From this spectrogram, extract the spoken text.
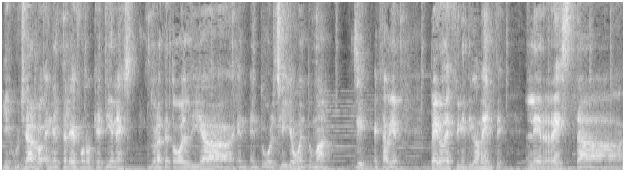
y escucharlo en el teléfono que tienes durante todo el día en, tu bolsillo o en tu mano. Sí, está bien. Pero definitivamente le resta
